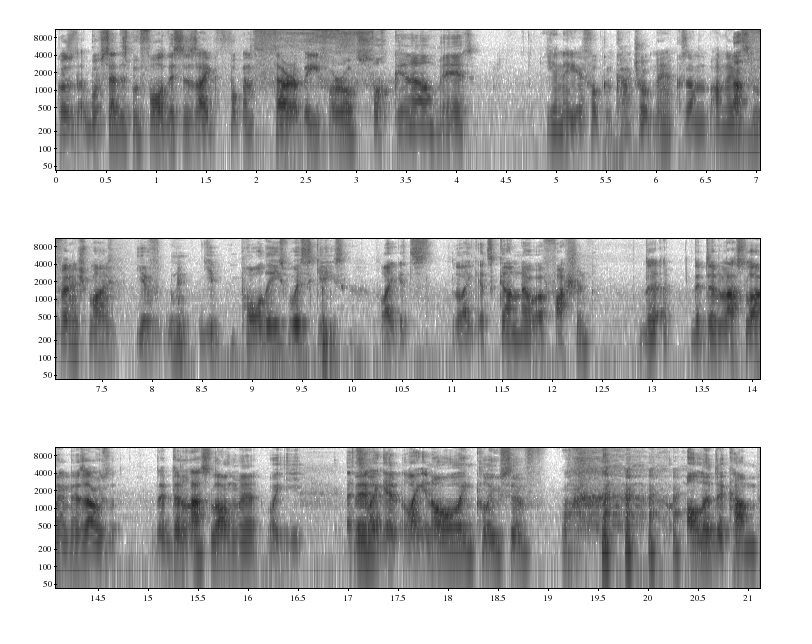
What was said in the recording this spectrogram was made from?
because we've said this before. This is like fucking therapy for us. Fucking hell, mate! You need to fucking catch up, mate, because I'm I'm nearly That's- finished mine. You've you pour these whiskies like it's like it's gone out of fashion. They, they didn't last long in this house. They didn't last long, mate. What you, it's The- like a, like an all-inclusive holiday camp.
